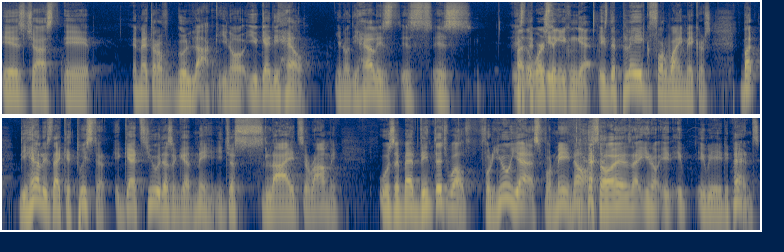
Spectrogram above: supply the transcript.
is just a, a matter of good luck you know you get the hell you know the hell is is is Probably the worst thing you can get. is the plague for winemakers. But the hell is like a twister. It gets you it doesn't get me. It just slides around me. Was a bad vintage? Well for you yes. For me no. So it's like you know it, it, it really depends.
